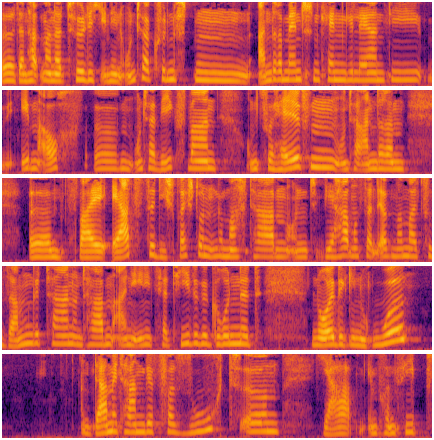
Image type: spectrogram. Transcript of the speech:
Äh, Dann hat man natürlich in den Unterkünften andere Menschen kennengelernt, die eben auch ähm, unterwegs waren, um zu helfen. Unter anderem ähm, zwei Ärzte, die Sprechstunden gemacht haben. Und wir haben uns dann irgendwann mal zusammengetan und haben eine Initiative gegründet, Neubeginn Ruhe. Und damit haben wir versucht, ähm, ja, im Prinzip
